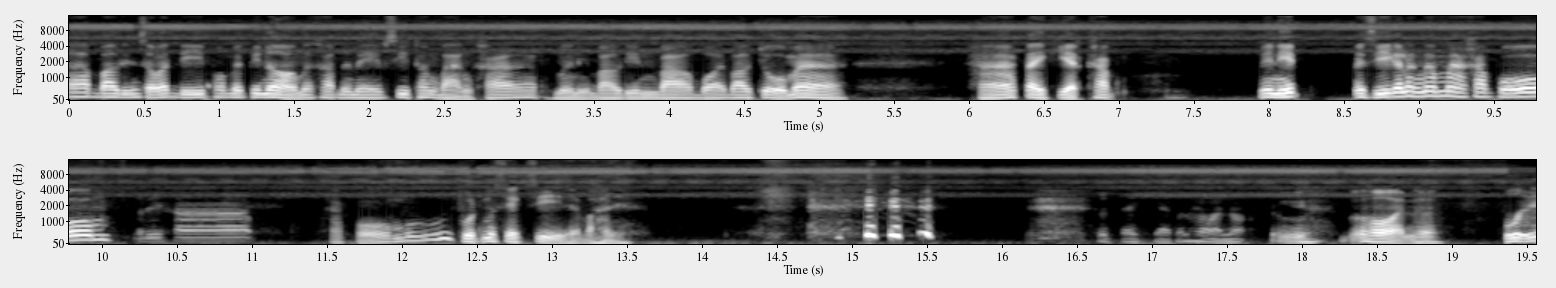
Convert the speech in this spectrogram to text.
ครับเบาดินสวัสดีพ่อแม่พี่น้องนะครับแม่แม่เอฟซีทั้งบ้านครับเมื่อนี้เบาดินเบาบอยเบาโจมาหาไต่เกียรติครับแม่นิดแม่สีกำลังนำมาครับ ผมสวัสดีครับครับผมอุ้ยผุดมาเซ็กซี่แต่บ้านเนี่ยสุดใจเขียดมันหอนเนาะก็หอนเลยโอ้ยแร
